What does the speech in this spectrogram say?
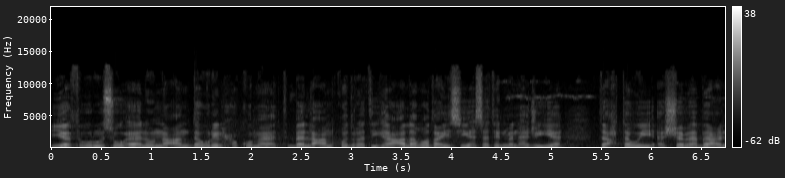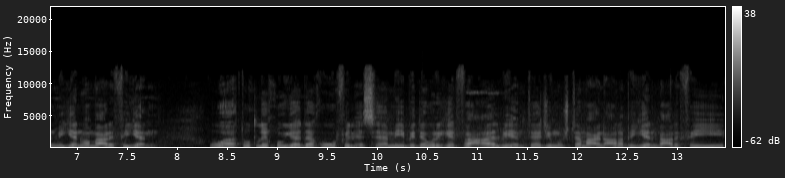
يثور سؤال عن دور الحكومات بل عن قدرتها على وضع سياسة منهجية تحتوي الشباب علميا ومعرفيا. وتطلق يده في الإسهام بدوره الفعال بإنتاج مجتمع عربي معرفي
